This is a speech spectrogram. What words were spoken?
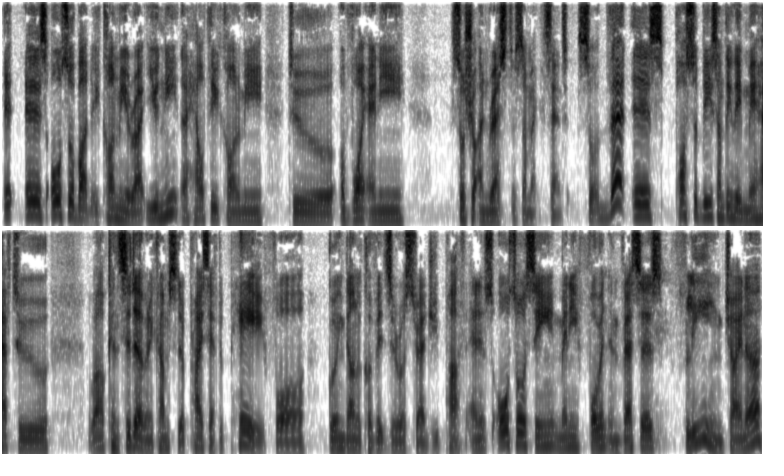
it is also about the economy, right? You need a healthy economy to avoid any social unrest to some extent. So that is possibly something they may have to, well, consider when it comes to the price they have to pay for going down the COVID zero strategy path. And it's also seeing many foreign investors fleeing China.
